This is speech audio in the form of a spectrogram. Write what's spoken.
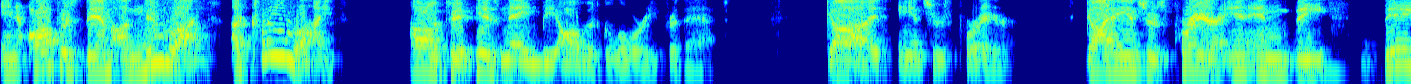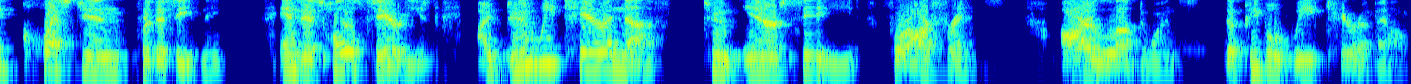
and offers them a new life, a clean life. Oh, to his name be all the glory for that. God answers prayer. God answers prayer, and, and the big question for this evening and this whole series do we care enough to intercede for our friends, our loved ones, the people we care about?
